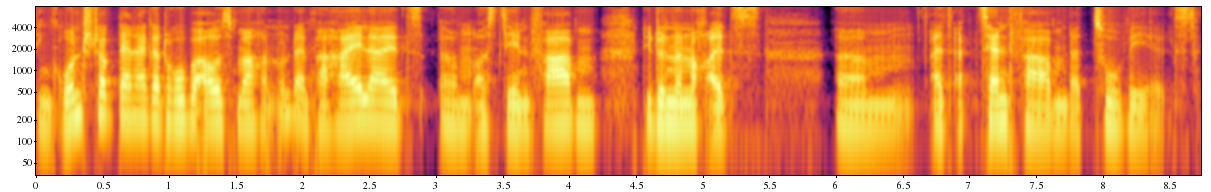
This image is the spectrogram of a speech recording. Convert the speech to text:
den Grundstock deiner Garderobe ausmachen und ein paar Highlights ähm, aus den Farben, die du dann noch als, ähm, als Akzentfarben dazu wählst.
